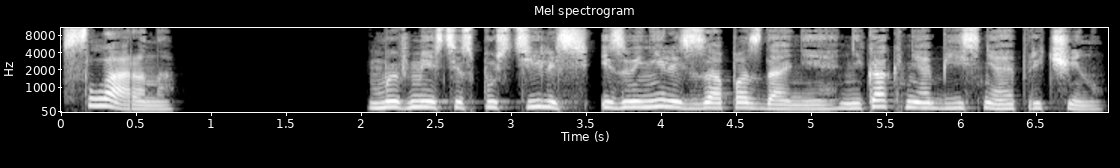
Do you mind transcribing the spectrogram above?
с Ларена». Мы вместе спустились, извинились за опоздание, никак не объясняя причину.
